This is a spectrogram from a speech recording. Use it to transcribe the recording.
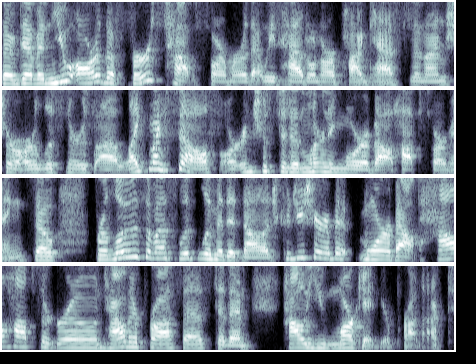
So, Devin, you are the first hops farmer that we've had on our podcast. And I'm sure our listeners, uh, like myself, are interested in learning more about hops farming. So, for those of us with limited knowledge, could you share a bit more about how hops are grown, how they're processed, and then how you market your product?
